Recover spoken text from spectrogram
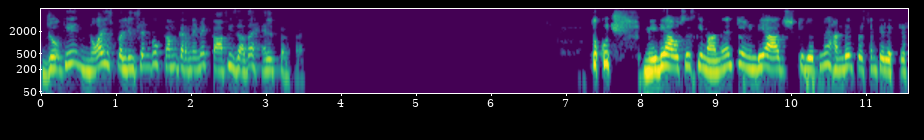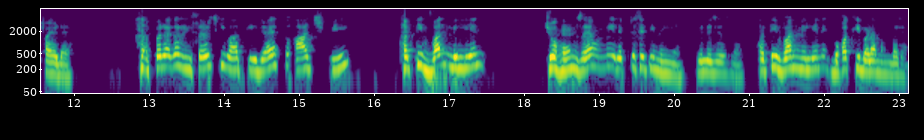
जो कि नॉइस पोल्यूशन को कम करने में काफ़ी ज़्यादा हेल्प करता है। तो कुछ मीडिया हाउसेस की माने तो इंडिया आज की डेट में 100 परसेंट इलेक्ट्रिफाइड है। पर अगर रिसर्च की बात की जाए तो आज भी 31 मिलियन जो होम्स है, उनमें इलेक्ट्रिसिटी नहीं है विलेजेस में। 31 मिलियन एक बहुत ही बड़ा नंबर है,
